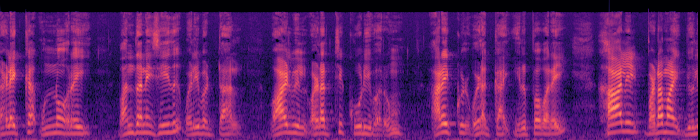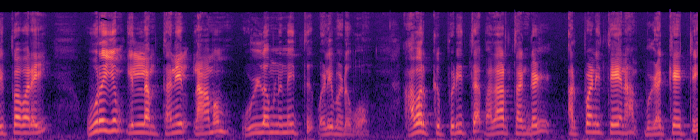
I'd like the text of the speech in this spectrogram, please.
தழைக்க முன்னோரை வந்தனை செய்து வழிபட்டால் வாழ்வில் வளர்ச்சி கூடி வரும். அறைக்குள் விளக்காய் இருப்பவரை ஹாலில் படமாய் ஜொலிப்பவரை உறையும் இல்லம் தனில் நாமும் உள்ளம் நினைத்து வழிபடுவோம். அவர்க்கு பிடித்த பதார்த்தங்கள் அர்ப்பணித்தே நாம் விளக்கேற்றி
